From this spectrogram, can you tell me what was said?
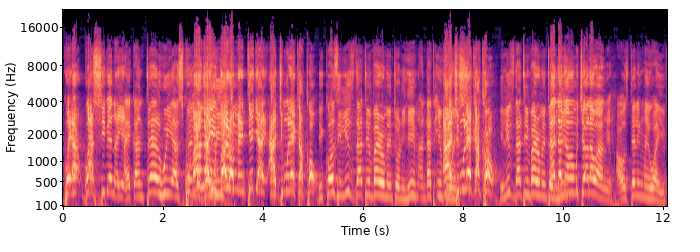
gwe ya- gw'asiibye naye I can tell who he has kubanga environment ye agimulekako because he leaves that environment on him and that influence. agimulekako He leaves that environment on nadde him. ngamba mukyala wange I was telling my wife,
